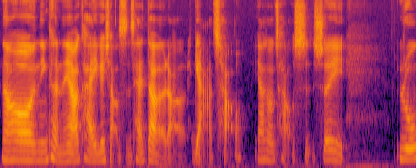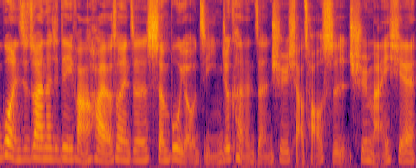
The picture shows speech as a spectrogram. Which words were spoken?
然后你可能要开一个小时才到得了亚超、亚洲超市，所以。如果你是住在那些地方的话，有时候你真的身不由己，你就可能只能去小超市去买一些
